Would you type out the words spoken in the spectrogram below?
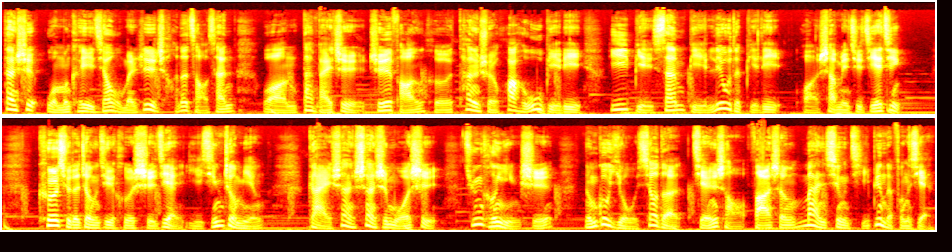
但是我们可以将我们日常的早餐往蛋白质、脂肪和碳水化合物比例一比三比六的比例往上面去接近。科学的证据和实践已经证明，改善膳食模式、均衡饮食，能够有效的减少发生慢性疾病的风险。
